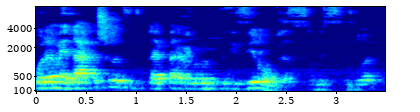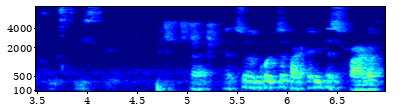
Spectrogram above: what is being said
Oder mehr Datenschutz, es bleibt bei der Monopolisierung. Das ist ein bisschen so die Krux, die ich sehe. Dazu eine kurze Verständnisfrage.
